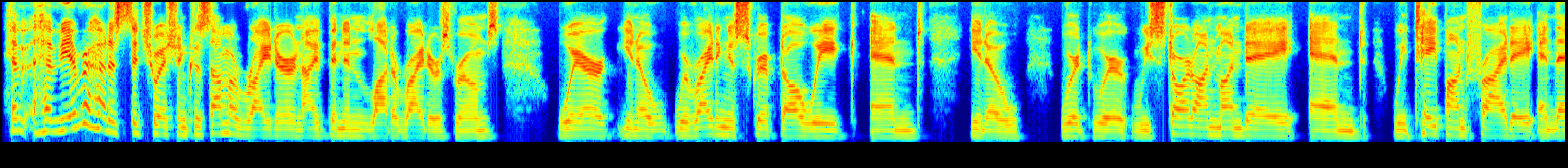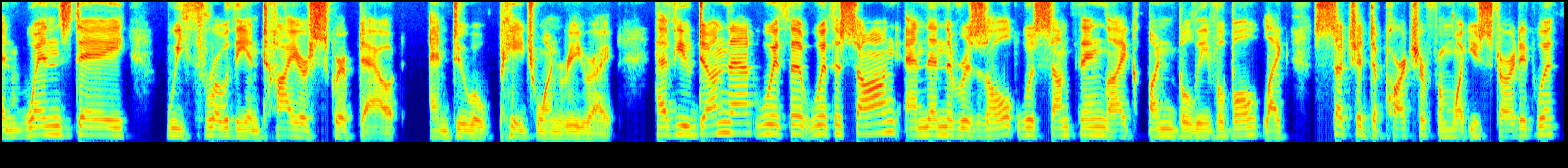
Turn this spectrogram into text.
Have Have you ever had a situation? Because I'm a writer and I've been in a lot of writers' rooms where you know we're writing a script all week, and you know we're we're we start on Monday and we tape on Friday, and then Wednesday we throw the entire script out and do a page one rewrite. Have you done that with a with a song and then the result was something like unbelievable, like such a departure from what you started with?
